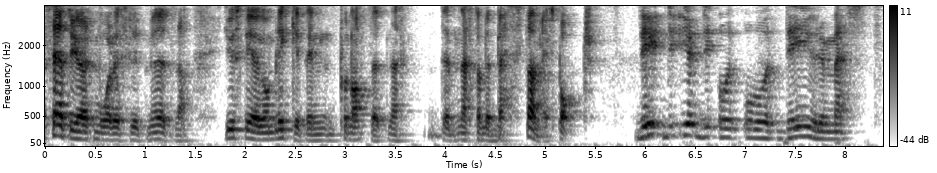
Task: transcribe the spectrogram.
säg att du gör ett mål i slutminuterna. Just det ögonblicket är på något sätt näst, nästan det bästa med sport. Det, det, det, och, och det är ju det mest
